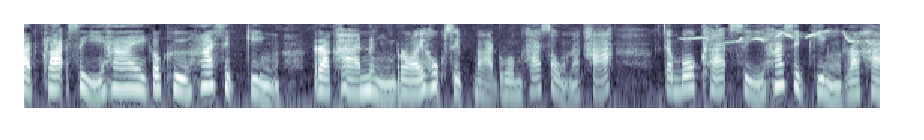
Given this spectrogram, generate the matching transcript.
ตัดคละสีให้ก็คือ 50 กิ่ง ราคา 160 บาทรวมค่าส่งนะคะจัมโบ้คละสี 50 กิ่ง ราคา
